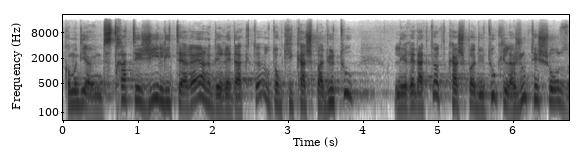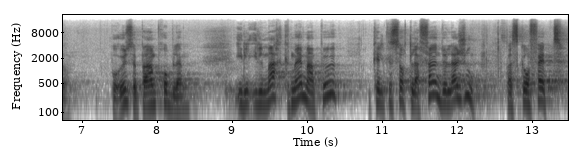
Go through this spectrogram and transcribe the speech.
comment dire, une stratégie littéraire des rédacteurs, donc qui ne cachent pas du tout. Les rédacteurs ne cachent pas du tout qu'ils ajoutent des choses. Pour eux, ce n'est pas un problème. Ils, ils, marquent même un peu, en quelque sorte, la fin de l'ajout. Parce qu'en fait,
